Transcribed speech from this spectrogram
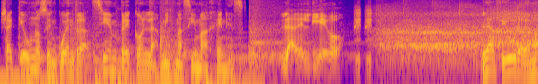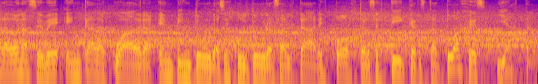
ya que uno se encuentra siempre con las mismas imágenes. La del Diego. La figura de Maradona se ve en cada cuadra, en pinturas, esculturas, altares, pósters, stickers, tatuajes y hasta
